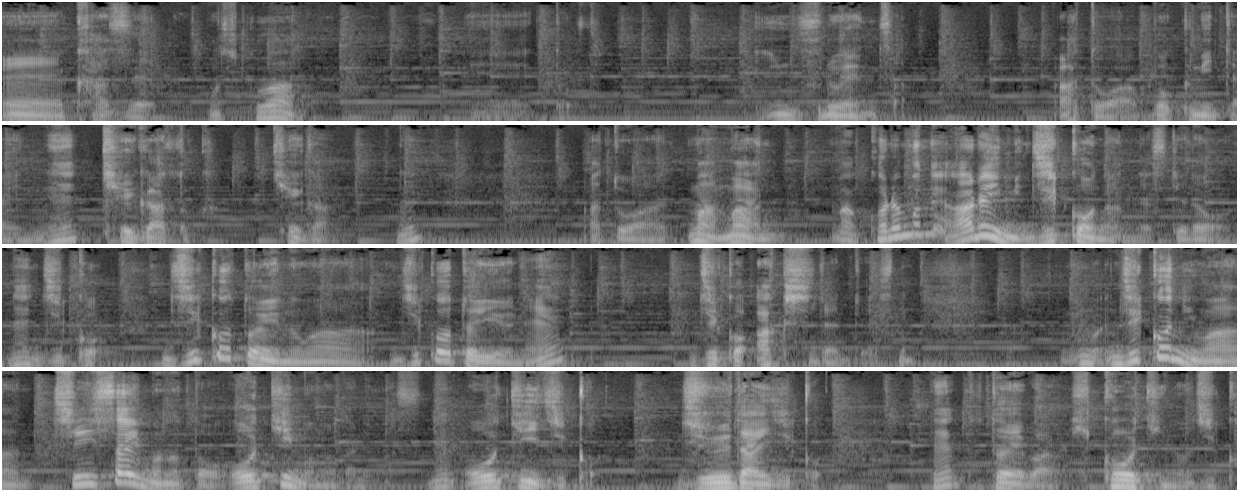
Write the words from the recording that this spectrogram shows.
えー、風邪。もしくは、えっ、ー、と、インフルエンザ。あとは僕みたいにね、怪我とか、怪我。ね？あとはまあまあまあこれもねある意味事故なんですけどね事故。事故というのは事故というね事故アクシデントですね。事故には小さいものと大きいものがありますね。大きい事故。重大事故、ね、例えば飛行機の事故、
